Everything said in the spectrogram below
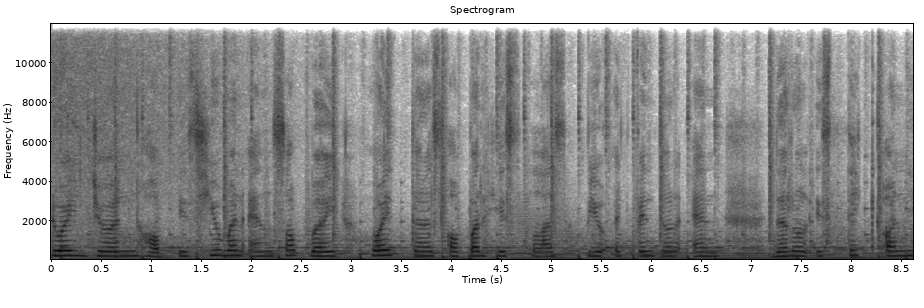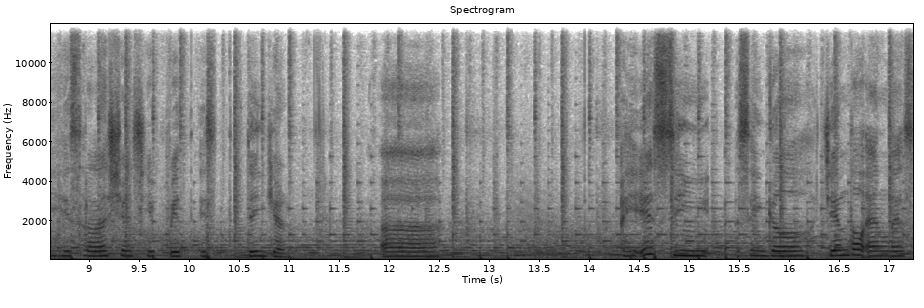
Dwayne John Hope is human and shocked by witness over his last few adventures and the role is take on his relationship with his danger. Uh, he is sing single, gentle, and less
